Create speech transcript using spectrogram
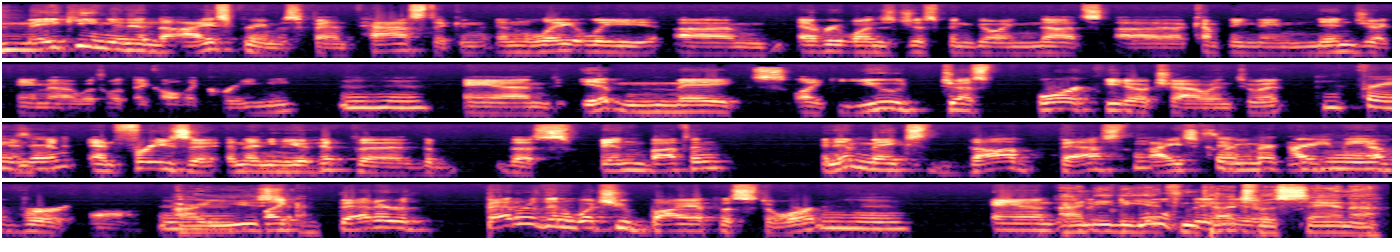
making it into ice cream is fantastic. And, and lately, um, everyone's just been going nuts. Uh, a company named Ninja came out with what they call the Creami, Mm-hmm. and it makes like you just pour keto chow into it Freeze and, it. and freeze it, and then you hit the, the the spin button, and it makes the best ice cream I've ever had. Are you like better better than what you buy at the store? Mm-hmm. And I the need to cool get in touch is- with Santa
